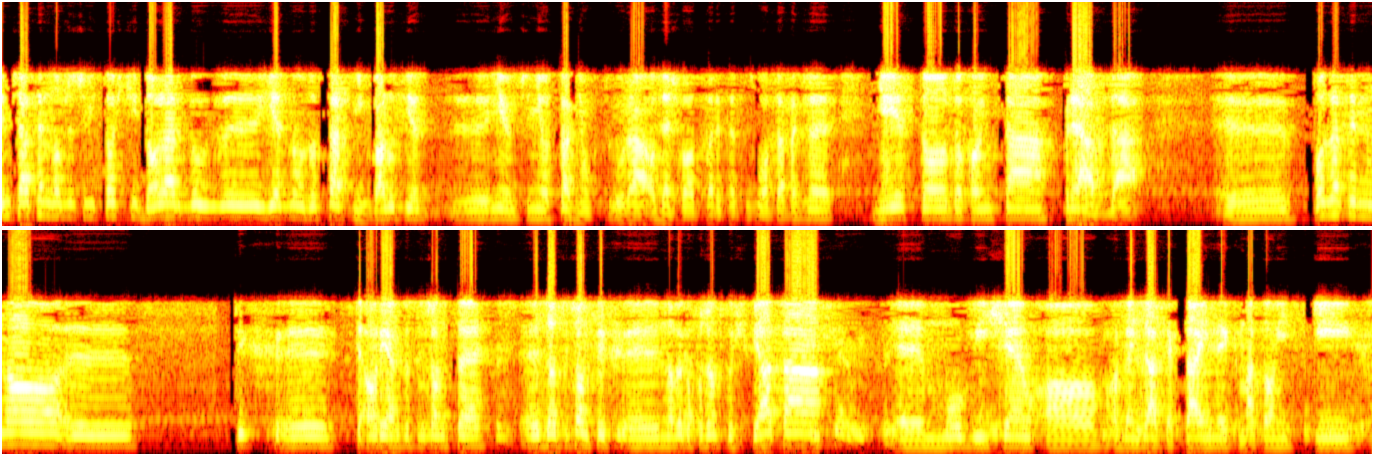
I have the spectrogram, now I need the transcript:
Tymczasem no w rzeczywistości dolar był y, jedną z ostatnich walut, je, y, nie wiem czy nie ostatnią, która odeszła od parytetu złota, także nie jest to do końca prawda. Y, Poza tym no w tych teoriach dotyczące, dotyczących nowego porządku świata mówi się o organizacjach tajnych, masońskich,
